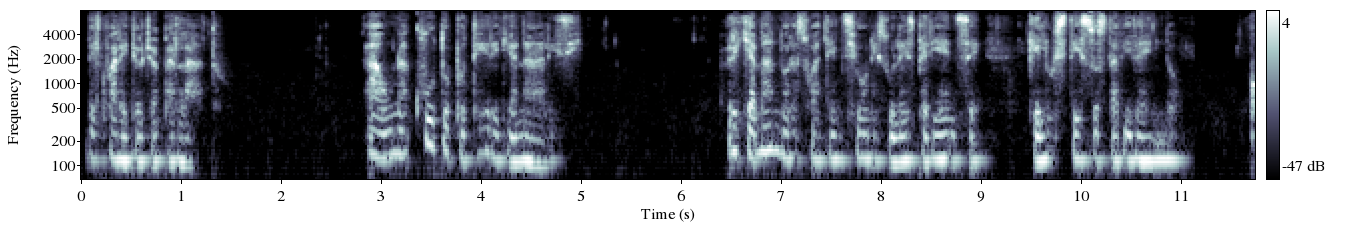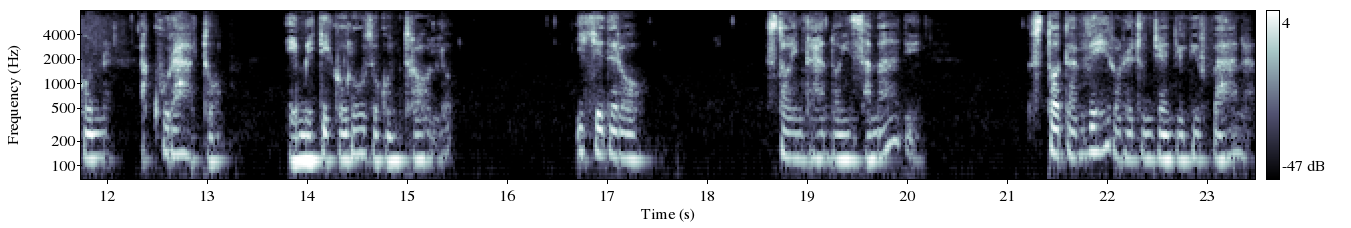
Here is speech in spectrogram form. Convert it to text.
del quale ti ho già parlato. Ha un acuto potere di analisi, richiamando la sua attenzione sulle esperienze che lui stesso sta vivendo, con accurato e meticoloso controllo, gli chiederò Sto entrando in samadhi? Sto davvero raggiungendo il nirvana?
